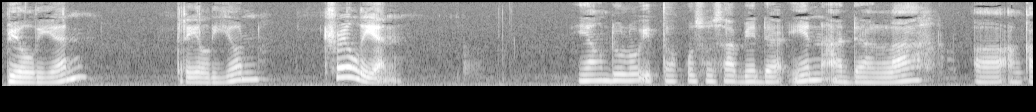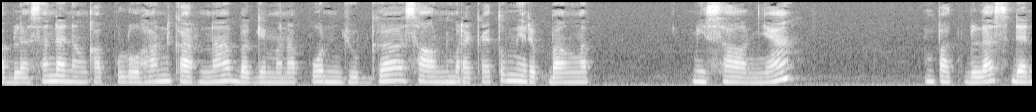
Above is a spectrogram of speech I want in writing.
billion, triliun, trillion. Yang dulu itu aku susah bedain adalah uh, angka belasan dan angka puluhan karena bagaimanapun juga sound mereka itu mirip banget. Misalnya 14 dan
